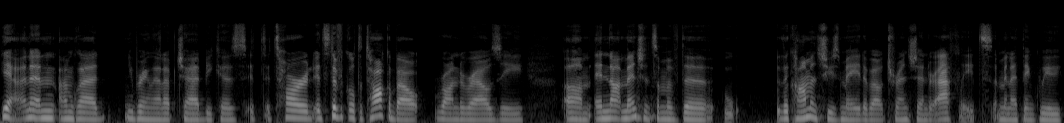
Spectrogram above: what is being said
Yeah, and, and I'm glad you bring that up, Chad, because it's it's hard, it's difficult to talk about Ronda Rousey um, and not mention some of the the comments she's made about transgender athletes. I mean, I think we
